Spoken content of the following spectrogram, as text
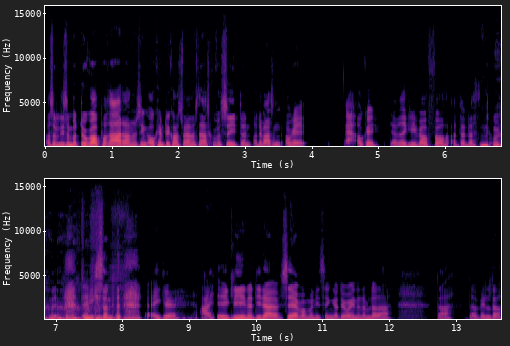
og sådan ligesom at dukke op på radaren og tænke, okay, det kan også være, at man snart skulle få set den. Og det var sådan, okay, ja, okay, jeg ved ikke lige hvorfor. Og den er sådan, det, det er ikke sådan, er ikke, øh, ej, det er ikke lige en af de der serier, hvor man lige tænker, det var en af dem, der, der, der, der vælter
